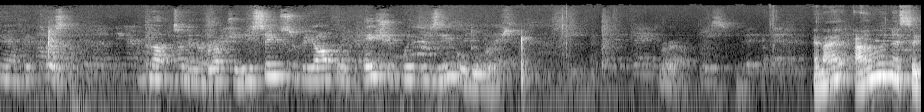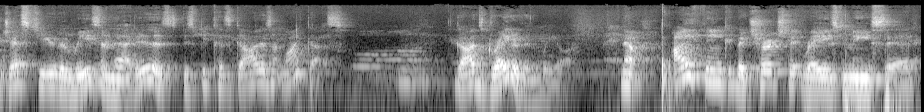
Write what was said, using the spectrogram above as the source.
yeah, because, not to interrupt you, he seems to be awfully patient with these evildoers. And I, I want to suggest to you the reason that is, is because God isn't like us. God's greater than we are. Now, I think the church that raised me said,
